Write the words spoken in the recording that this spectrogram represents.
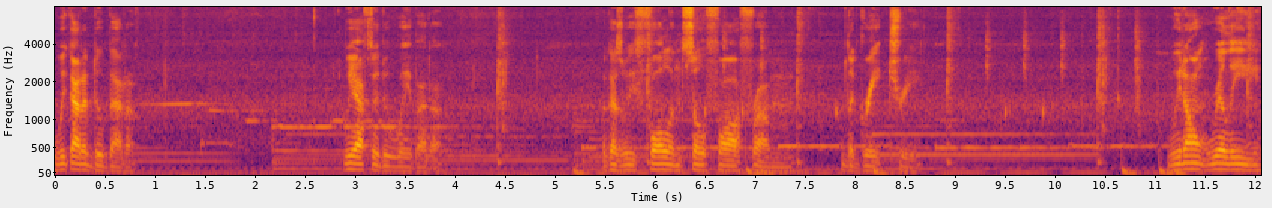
we got to do better. We have to do way better. Because we've fallen so far from the great tree. We don't really.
